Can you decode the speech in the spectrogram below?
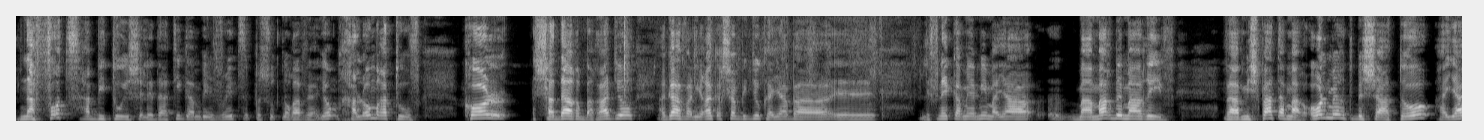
נפוץ הביטוי שלדעתי גם בעברית זה פשוט נורא ואיום, חלום רטוב, כל שדר ברדיו, אגב אני רק עכשיו בדיוק היה ב... אה, לפני כמה ימים היה מאמר במעריב והמשפט אמר אולמרט בשעתו היה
